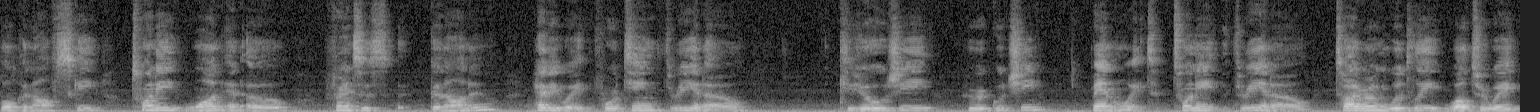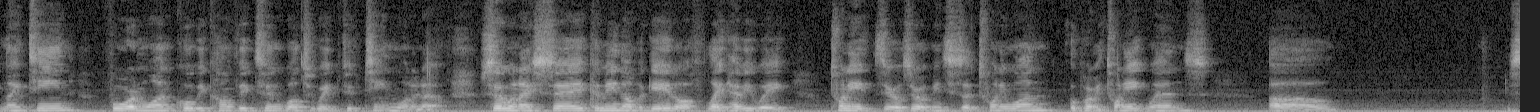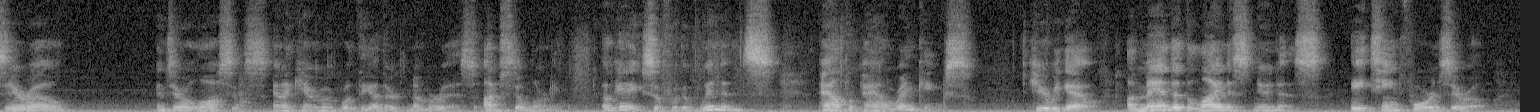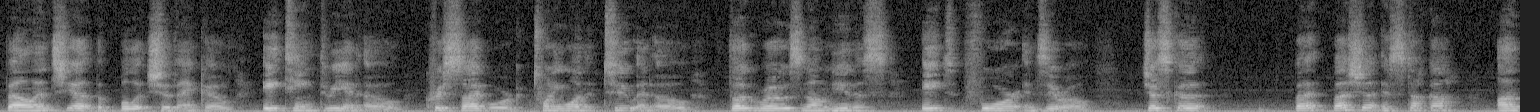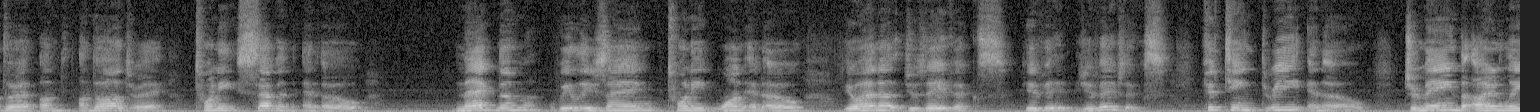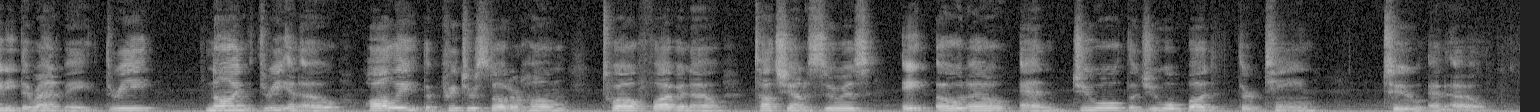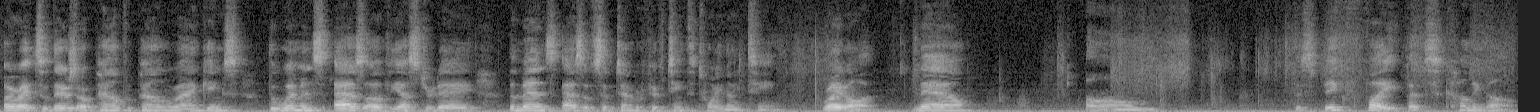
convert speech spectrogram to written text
Volkanovski, 21 and 0. Francis Ngannou, heavyweight, 14, 3 and 0. Kyoji Horiguchi, bantamweight, 28, 3 and 0. Tyron Woodley, welterweight, 19, 4 and 1. Colby Covington, welterweight, 15, 1 and 0. So when I say Khabib Nurmagomedov, light heavyweight, 28-0-0 means he's at 21, oh, pardon me, 28 wins, uh, zero, and zero losses. And I can't remember what the other number is. I'm still learning. Okay, so for the women's pound for pound rankings, here we go. Amanda the Lioness Nunes, 18 4 and 0. Valencia the Bullet Shevchenko, 18 3 and 0. Cris Cyborg, 21 2 and 0. Thug Rose Namajunas, 8, 4, and 0. Jessica Basha Estaca Andrade, 27 and 0. Magnum Weili Zhang, 21 and 0. Joanna Juzevich, 15 3 and 0. Germaine the Iron Lady de Randamie, 3 9 3 and 0. Holly the Preacher's Daughter Holm, 12 5 and 0, Tatiana Suarez 8 0 0, and Jewel, the Jewel Bud 13 2 and 0. All right, so there's our pound for pound rankings. The women's as of yesterday, the men's as of September 15th, 2019. Right on. Now, um, this big fight that's coming up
